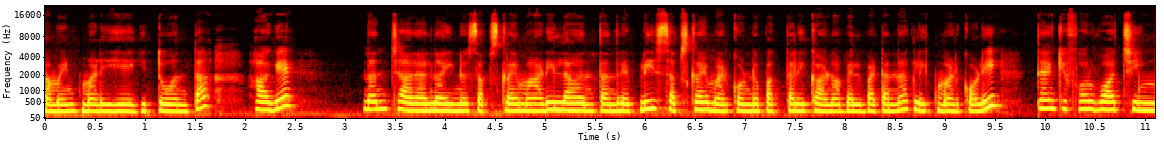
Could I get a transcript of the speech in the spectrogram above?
ಕಮೆಂಟ್ ಮಾಡಿ ಹೇಗಿತ್ತು ಅಂತ. ಹಾಗೆ ನನ್ನ ಚಾನಲ್ನ ಇನ್ನೂ ಸಬ್ಸ್ಕ್ರೈಬ್ ಮಾಡಿಲ್ಲ ಅಂತಂದರೆ ಪ್ಲೀಸ್ ಸಬ್ಸ್ಕ್ರೈಬ್ ಮಾಡಿಕೊಂಡು ಪಕ್ಕದಲ್ಲಿ ಕಾಣೋ ಬೆಲ್ ಬಟನ್ನ ಕ್ಲಿಕ್ ಮಾಡ್ಕೊಳ್ಳಿ. Thank you for watching.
